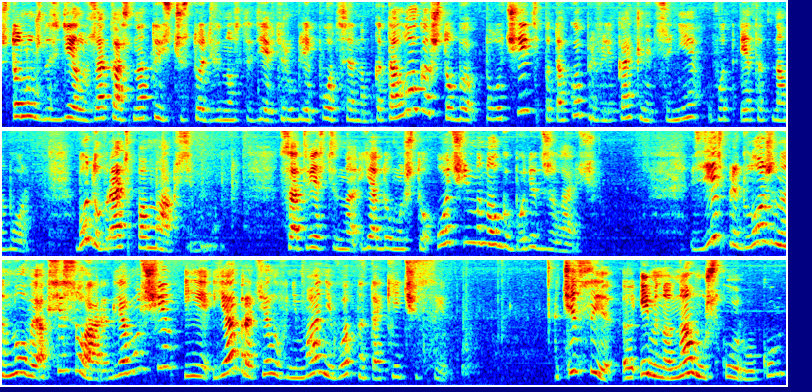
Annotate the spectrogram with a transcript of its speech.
что нужно сделать заказ на 1199 рублей по ценам каталога, чтобы получить по такой привлекательной цене вот этот набор. Буду брать по максимуму. Соответственно, я думаю, что очень много будет желающих. Здесь предложены новые аксессуары для мужчин, и я обратила внимание вот на такие часы. Часы э, именно на мужскую руку,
